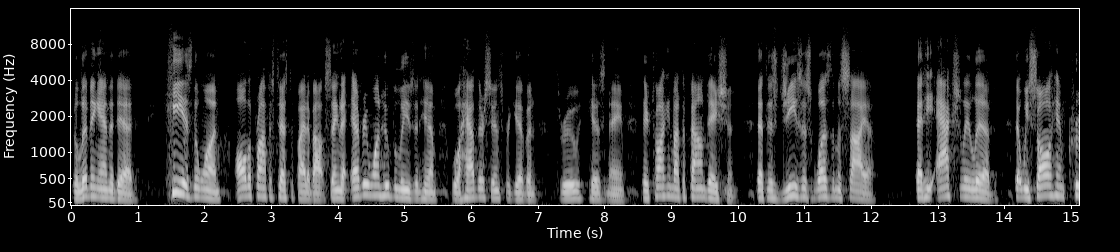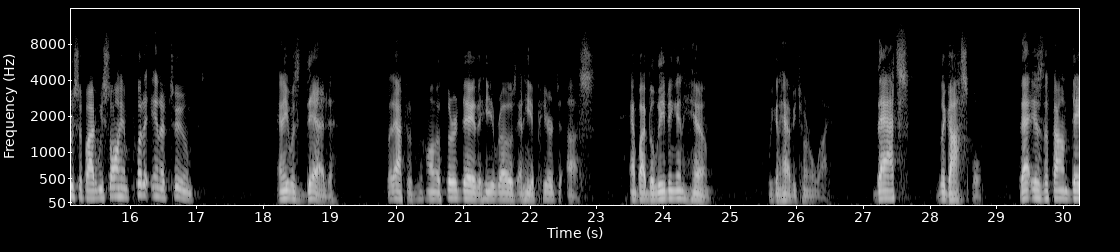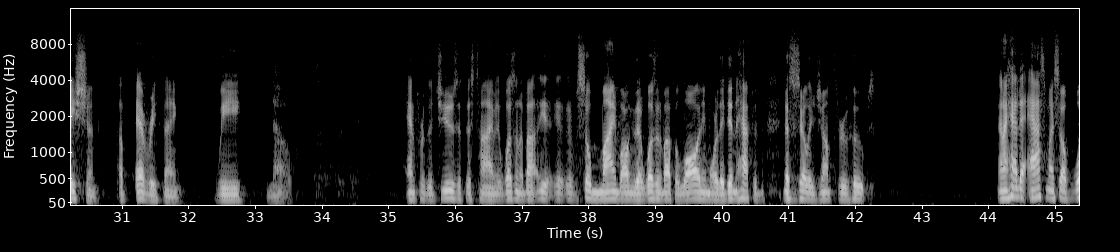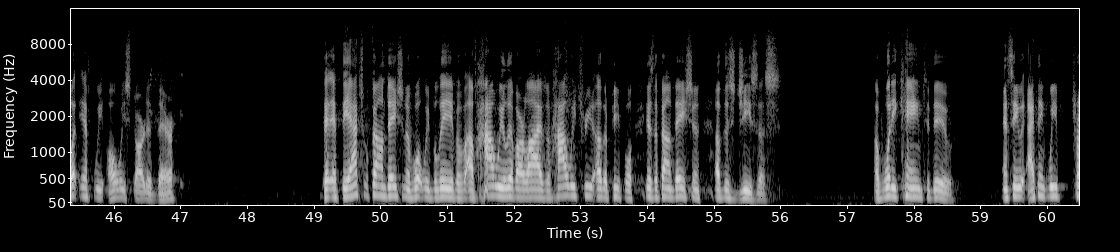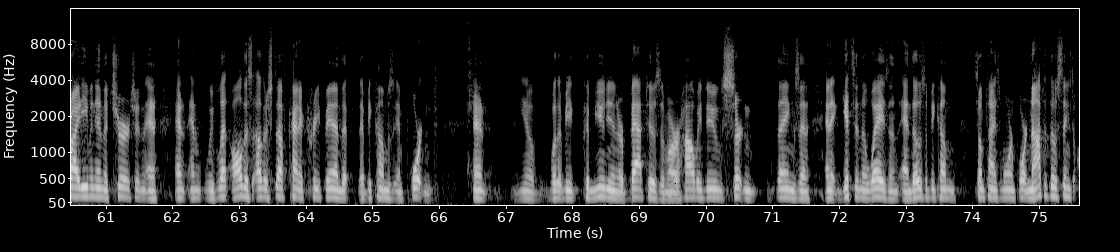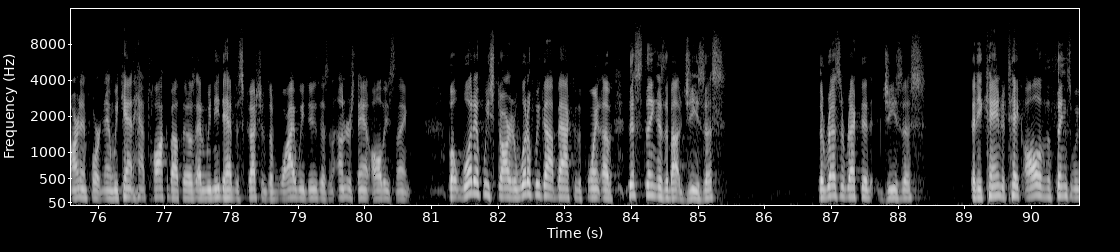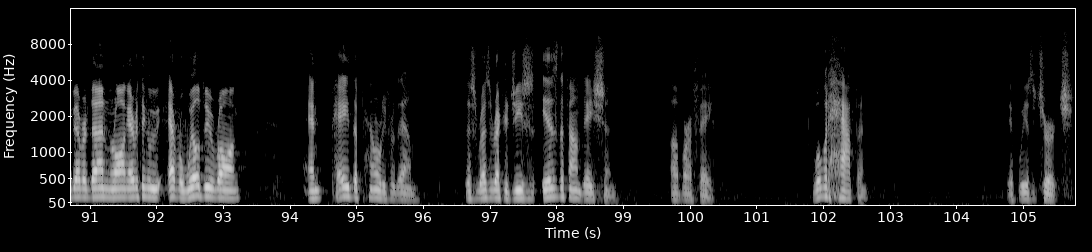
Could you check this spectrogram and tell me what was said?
the living and the dead. He is the one all the prophets testified about, saying that everyone who believes in him will have their sins forgiven through his name. They're talking about the foundation that this Jesus was the Messiah, that he actually lived, that we saw him crucified, we saw him put in a tomb, and he was dead. But after on the third day that he arose and he appeared to us. And by believing in him, we can have eternal life. That's the gospel. That is the foundation of everything we know. And for the Jews at this time, it wasn't about, it, it was so mind boggling that it wasn't about the law anymore. They didn't have to necessarily jump through hoops. And I had to ask myself, what if we always started there? That if the actual foundation of what we believe, of, of how we live our lives, of how we treat other people, is the foundation of this Jesus, of what he came to do, and see, I think we've tried even in the church and, and, and, and we've let all this other stuff kind of creep in that, that becomes important. And, you know, whether it be communion or baptism or how we do certain things, and, and it gets in the ways, and, and those have become sometimes more important. Not that those things aren't important, and we can't have talk about those, and we need to have discussions of why we do this and understand all these things. But what if we started, what if we got back to the point of this thing is about Jesus, the resurrected Jesus? that he came to take all of the things we've ever done wrong, everything we ever will do wrong, and paid the penalty for them. This resurrected Jesus is the foundation of our faith. What would happen if we as a church,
